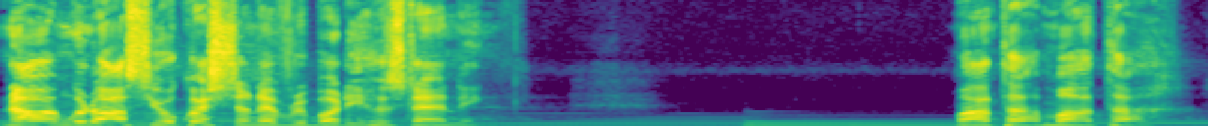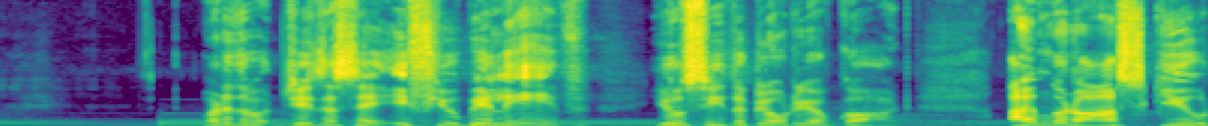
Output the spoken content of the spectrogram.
now I'm going to ask you a question, everybody who's standing. Martha, Martha, what did Jesus say? If you believe, you'll see the glory of God. I'm going to ask you,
